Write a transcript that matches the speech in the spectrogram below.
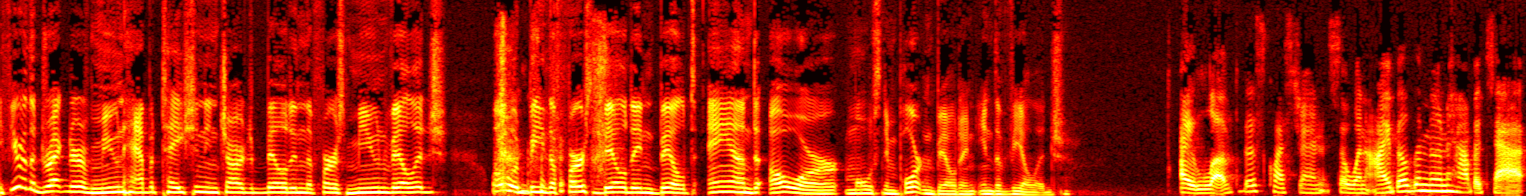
If you're the director of Moon Habitation in charge of building the first Moon Village, what would be the first building built and or most important building in the village? I loved this question. So when I build the moon habitat,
